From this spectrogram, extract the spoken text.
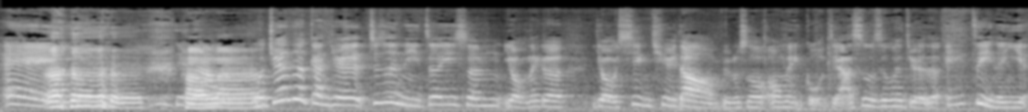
哎、好啦我觉得感觉就是你这一生有那个有兴趣到，比如说欧美国家，是不是会觉得，哎、自己的眼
